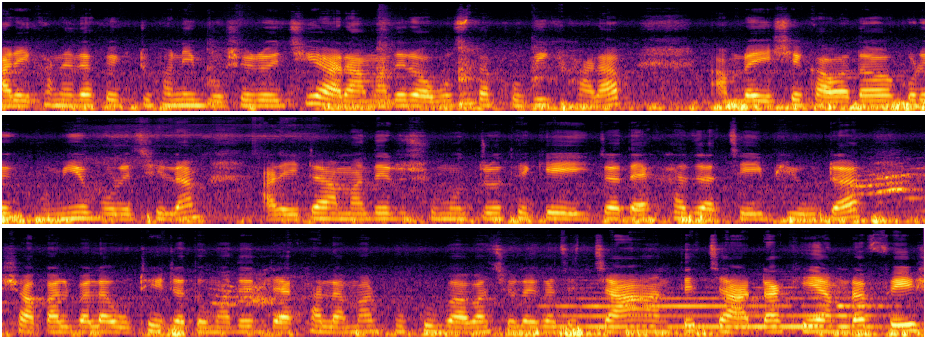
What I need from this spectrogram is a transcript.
আর এখানে দেখো একটুখানি বসে রয়েছি, আর আমাদের অবস্থা খুবই খারাপ। আমরা এসে খাওয়া দাওয়া করে ঘুমিয়ে পড়েছিলাম, আর এটা আমাদের সমুদ্র থেকে এইটা দেখা যাচ্ছে, এই ভিউটা। সকালবেলা উঠে এটা তোমাদের দেখালাম, আর পুকুর বাবা চলে গেছে, চা আনতে, চাটা খেয়ে আমরা ফ্রেশ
